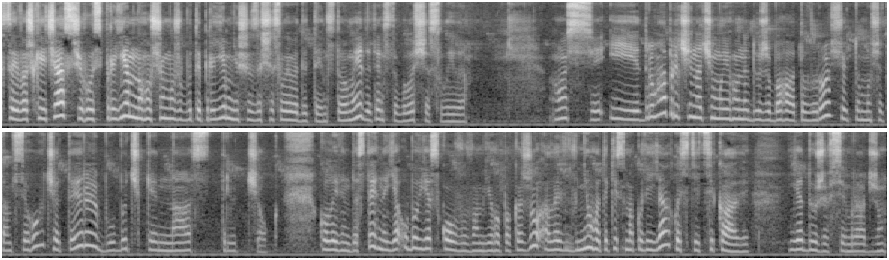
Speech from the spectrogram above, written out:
в цей важкий час чогось приємного, що може бути приємніше за щасливе дитинство. А моє дитинство було щасливе. Ось і друга причина, чому його не дуже багато вирощують, тому що там всього 4 бубочки на стрючок. Коли він достигне, я обов'язково вам його покажу, але в нього такі смакові якості цікаві. Я дуже всім раджу.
